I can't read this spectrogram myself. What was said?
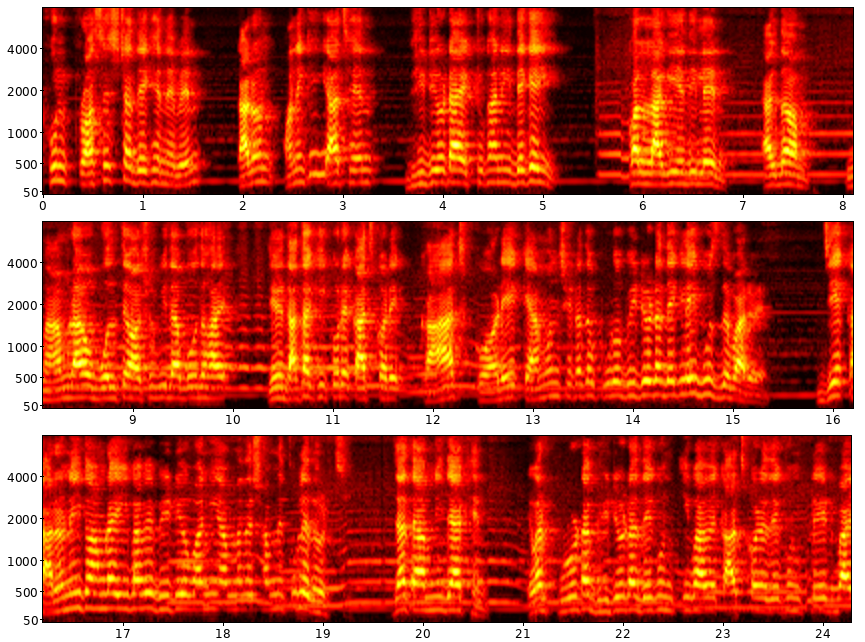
ফুল প্রসেসটা দেখে নেবেন। কারণ অনেকেই আছেন, ভিডিওটা একটুখানি দেখেই কল লাগিয়ে দিলেন। একদম, আমরাও বলতে অসুবিধা বোধ হয় যে দাদা কি করে কাজ করে? কাজ করে কেমন সেটা তো পুরো ভিডিওটা দেখলেই বুঝতে পারবেন। যে কারণেই তো আমরা এইভাবে ভিডিও বানিয়ে আপনাদের সামনে তুলে ধরছি। যাতে আপনি দেখেন। এবার পুরোটা ভিডিওটা দেখুন, কীভাবে কাজ করে, দেখুন প্লেট বাই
